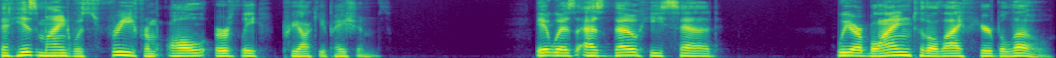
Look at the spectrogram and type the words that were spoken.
that his mind was free from all earthly preoccupations. It was as though he said, We are blind to the life here below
